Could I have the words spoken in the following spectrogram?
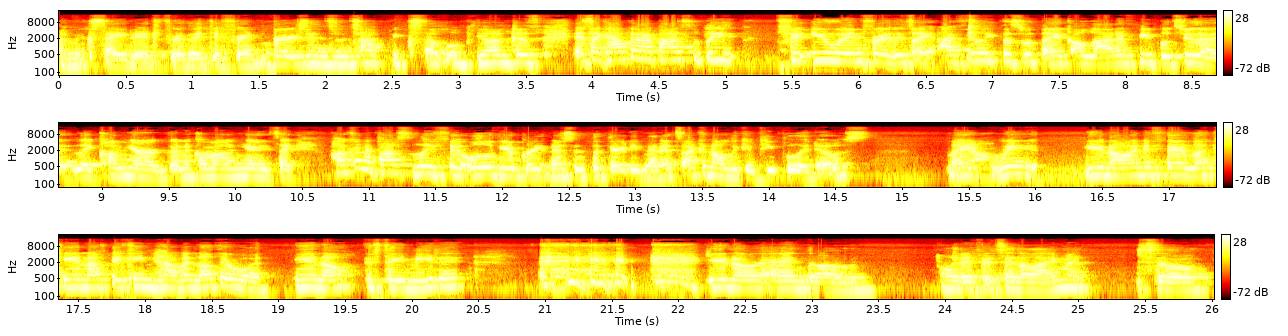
I'm excited for the different versions and topics that we'll be on because it's like, how can I possibly fit you in for? It's like I feel like this with like a lot of people too that like come here are gonna come on here. It's like, how can I possibly fit all of your greatness into 30 minutes? I can only give people a dose. Like Yeah. we, you know, and if they're lucky enough, they can have another one. You know, if they need it. you know, and um, what if it's in alignment? So.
